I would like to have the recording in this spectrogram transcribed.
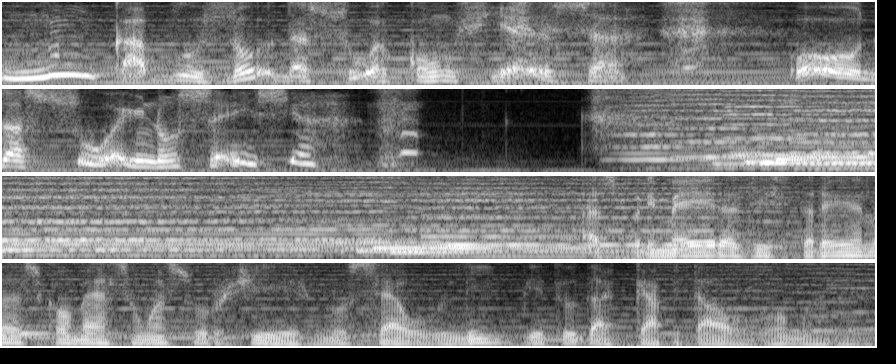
nunca abusou da sua confiança ou da sua inocência? As primeiras estrelas começam a surgir no céu límpido da capital romana.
